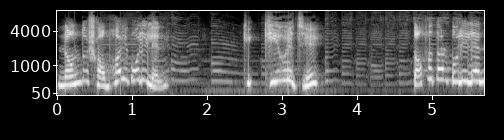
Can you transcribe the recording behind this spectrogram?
নন্দ সভয় বলিলেন কি কি হয়েছে? তফাদার বলিলেন,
